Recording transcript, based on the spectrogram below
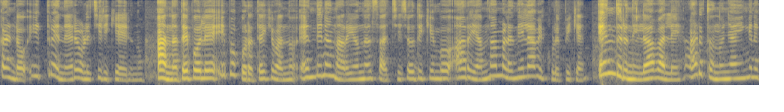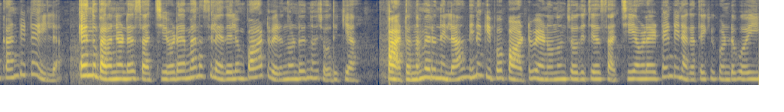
കണ്ടോ ഇത്രയും നേരം ഒളിച്ചിരിക്കുകയായിരുന്നു അന്നത്തെ പോലെ ഇപ്പൊ പുറത്തേക്ക് വന്നു. എന്തിനാണെന്നറിയോന്ന് സച്ചി ചോദിക്കുമ്പോൾ അറിയാം നമ്മളെ നിലാവി കുളിപ്പിക്കാൻ. എന്തൊരു നിലാവല്ലേ? അടുത്തൊന്നും ഞാൻ ഇങ്ങനെ കണ്ടിട്ടേ ഇല്ല. എന്ന് പറഞ്ഞോണ്ട് സച്ചിയോട് മനസ്സിലേതേലും പാട്ട് വരുന്നുണ്ടോ എന്ന് ചോദിക്കുക പാട്ടൊന്നും വരുന്നില്ല. നിനക്കിപ്പോൾ പാട്ട് വേണമെന്നും ചോദിച്ച് സച്ചി അവളെ ടെന്റിനകത്തേക്ക് കൊണ്ടുപോയി.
